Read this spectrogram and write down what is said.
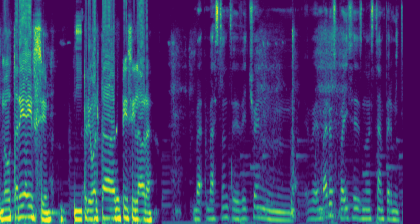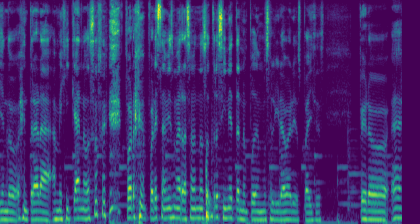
Me gustaría ir, sí. Pero igual está difícil ahora. bastante. De hecho, en, varios países no están permitiendo entrar a, mexicanos. por, por esa misma razón, nosotros sin neta no podemos salir a varios países. Pero ah,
